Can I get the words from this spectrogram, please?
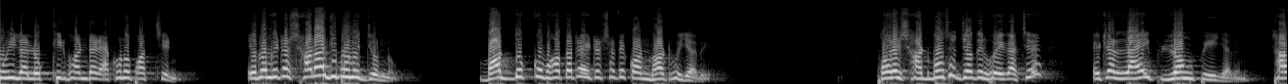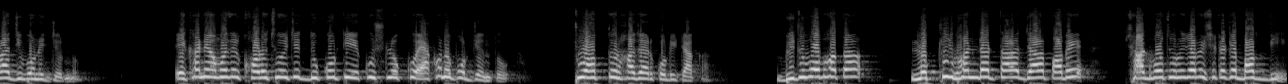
মহিলা লক্ষ্মীর ভাণ্ডার এখনও পাচ্ছেন এবং এটা সারা জীবনের জন্য। বার্ধক্য ভাতাটা এটার সাথে কনভার্ট হয়ে যাবে। ফলে ষাট বছর যাদের হয়ে গেছে, এটা লাইফ লং পেয়ে যাবেন, সারা জীবনের জন্য। এখানে আমাদের খরচ হয়েছে দু কোটি একুশ লক্ষ এখনও পর্যন্ত, চুয়াত্তর হাজার কোটি টাকা। বিধবা ভাতা, লক্ষ্মীর ভাণ্ডার তারা যারা পাবে, ষাট বছর হয়ে যাবে সেটাকে বাদ দিয়ে।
